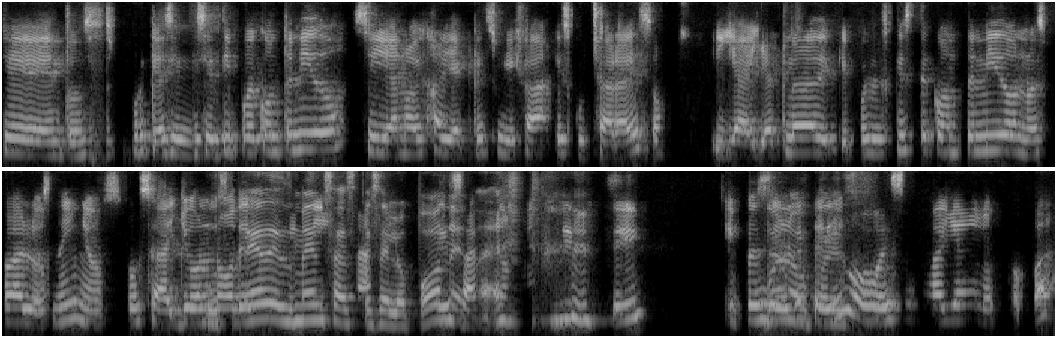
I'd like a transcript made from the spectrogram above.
que entonces, porque hace ese tipo de contenido, si ella no dejaría que su hija escuchara eso. Y ya ella aclara de que pues es que este contenido no es para los niños, o sea, yo no... Ustedes mensas que se lo ponen. sí. Y pues bueno, lo que te pues digo, eso vaya de los papás.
